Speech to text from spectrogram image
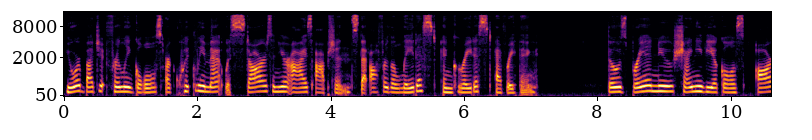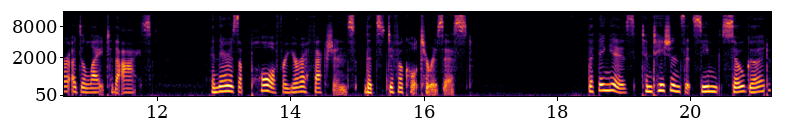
your budget friendly goals are quickly met with stars in your eyes options that offer the latest and greatest everything. Those brand new, shiny vehicles are a delight to the eyes. And there is a pull for your affections that's difficult to resist. The thing is, temptations that seem so good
